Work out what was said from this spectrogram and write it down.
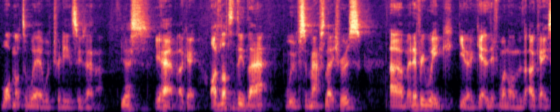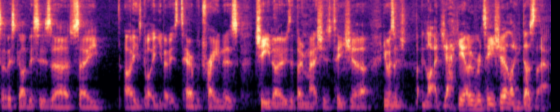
What Not to Wear with Trinny and Susannah? Yes. You have? Okay. I'd love to do that with some maths lecturers. Um, and every week, you know, get a different one on. Okay, so this guy, this is, uh, say, uh, he's got you know his terrible trainers, chinos that don't match his t-shirt. He wears a, like a jacket over a t-shirt. Like who does that?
